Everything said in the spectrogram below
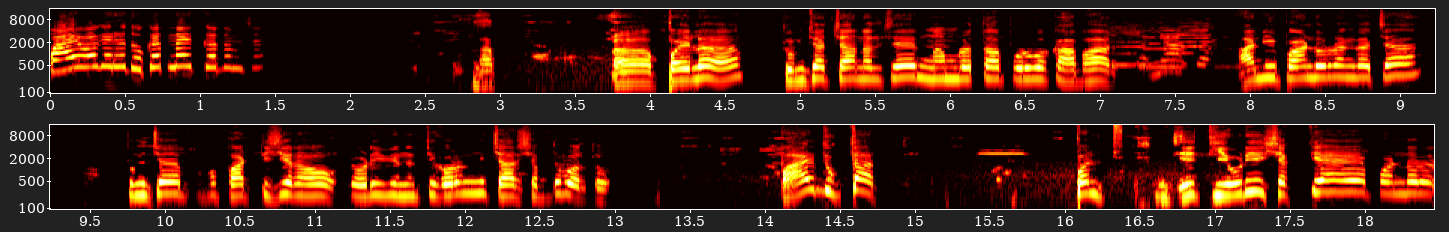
पाय वगैरे दुखत नाहीत का तुमचे? अ, पहिलं तुमच्या चॅनलचे नम्रतापूर्वक आभार. आणि पांडुरंगाच्या तुमच्या पाठीशी राहो एवढी विनंती करून मी चार शब्द बोलतो. पाय दुखतात पण जी एवढी शक्ती आहे पांडुर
